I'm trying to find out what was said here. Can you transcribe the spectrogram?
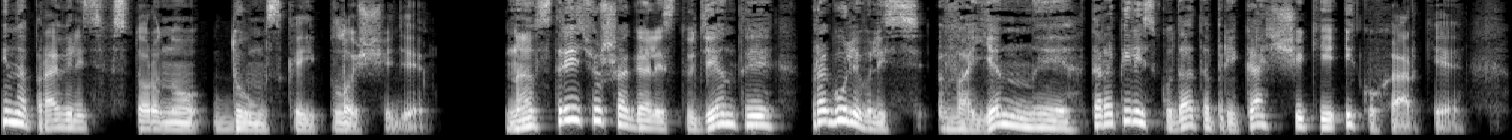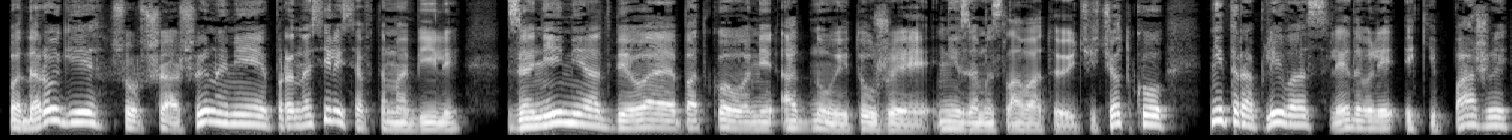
и направились в сторону Думской площади. Навстречу шагали студенты, прогуливались военные, торопились куда-то приказчики и кухарки. По дороге, шурша шинами, проносились автомобили. За ними, отбивая подковами одну и ту же незамысловатую чечетку, неторопливо следовали экипажи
